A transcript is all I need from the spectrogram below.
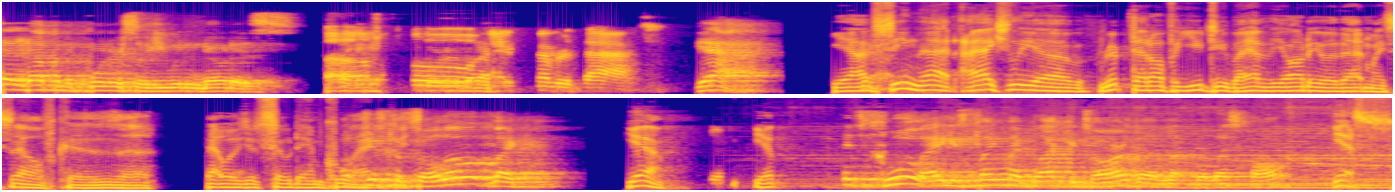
set it up in the corner so he wouldn't notice. Oh, oh I remember that. Yeah. Yeah, I've seen that. I actually uh, ripped that off of YouTube. I have the audio of that myself because uh, that was just so damn cool. Oh, just the solo? Like, yeah. Yep. It's cool, eh? He's playing my black guitar, the, the Les Paul. Yes.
